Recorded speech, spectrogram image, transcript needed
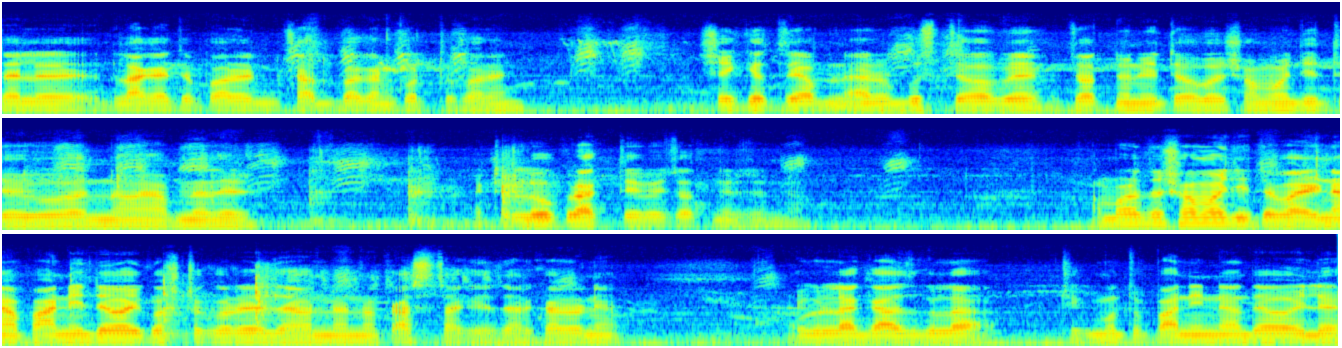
তাহলে লাগাইতে পারেন ছাদ বাগান করতে পারেন। সেক্ষেত্রে আপনার বুঝতে হবে, যত্ন নিতে হবে, সময় দিতে হবে আর নয় আপনাদের একটা লোক রাখতে হবে যত্নের জন্য। আমরা তো সময় দিতে পারি না, পানি দেওয়াই কষ্ট করে যায়, অন্যান্য কাজ থাকে, যার কারণে এগুলা গাছগুলা ঠিকমতো পানি না দেওয়া হইলে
